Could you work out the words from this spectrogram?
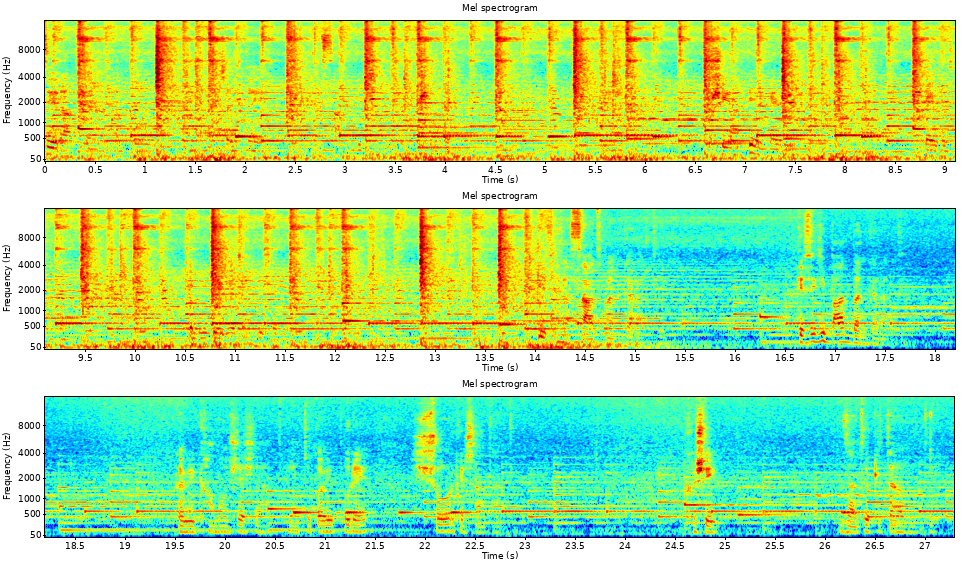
तो उसी रास्ते में हाथों चलते खुशी आती है कई कई कभी जाती किसी का साथ बनकर आती है। किसी की बात बनकर आती है। कभी खामोशी से आती है तो कभी पूरे शोर के साथ आती है। खुशी जादू की तरह होती है।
